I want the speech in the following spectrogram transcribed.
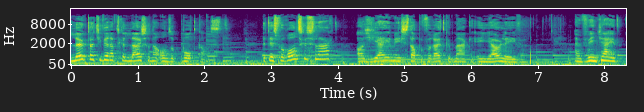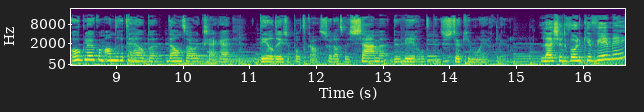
Wat leuk dat je weer hebt geluisterd naar onze podcast. Het is voor ons geslaagd als jij ermee stappen vooruit kunt maken in jouw leven. En vind jij het ook leuk om anderen te helpen? Dan zou ik zeggen, deel deze podcast, zodat we samen de wereld een stukje mooier kleuren. Luister de volgende keer weer mee?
